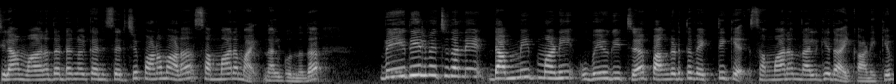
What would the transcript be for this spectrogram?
ചില മാനദണ്ഡങ്ങൾക്കനുസരിച്ച് പണമാണ് സമ്മാനമായി നൽകുന്നത്. വേദിയിൽ വെച്ച് തന്നെ ഡമ്മി മണി ഉപയോഗിച്ച് പങ്കെടുത്ത വ്യക്തിക്ക് സമ്മാനം നൽകിയതായി കാണിക്കും.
